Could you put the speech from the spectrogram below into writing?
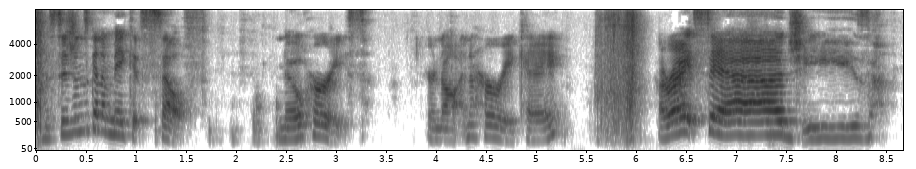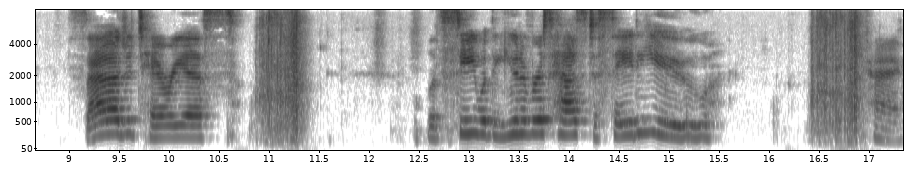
The decision's going to make itself. No hurries. You're not in a hurry, okay? All right, Saggies. Sagittarius. Let's see what the universe has to say to you. Okay.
